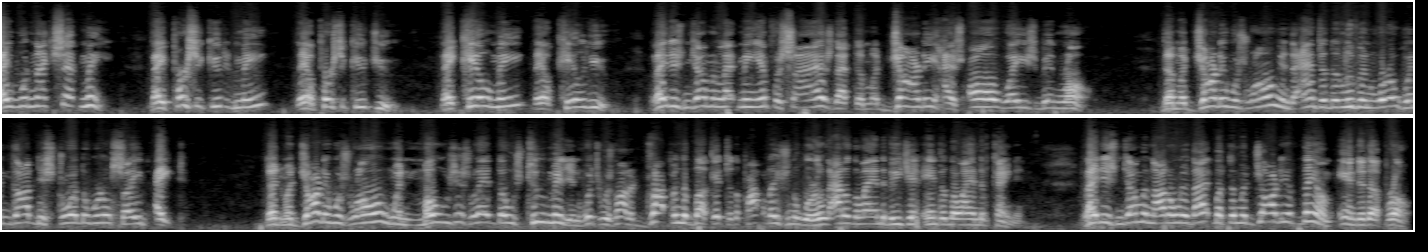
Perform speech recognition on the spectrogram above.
They wouldn't accept me. They persecuted me, they'll persecute you. They kill me, they'll kill you. Ladies and gentlemen, let me emphasize that the majority has always been wrong. The majority was wrong in the antediluvian world when God destroyed the world, saved eight. The majority was wrong when Moses led those two million, which was not a drop in the bucket to the population of the world, out of the land of Egypt into the land of Canaan. Ladies and gentlemen, not only that, but the majority of them ended up wrong.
